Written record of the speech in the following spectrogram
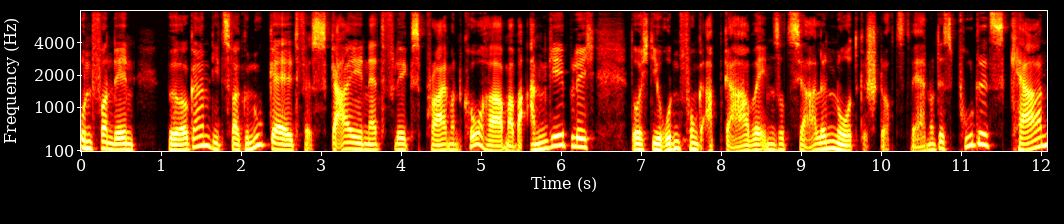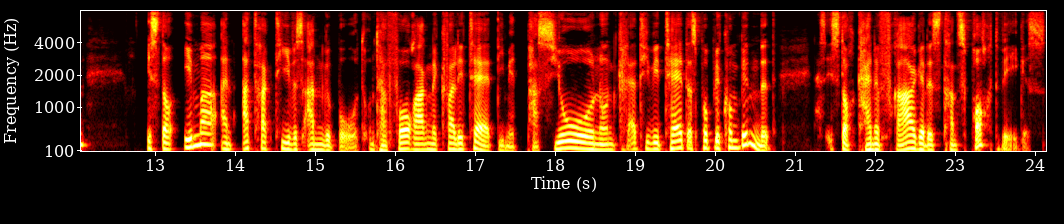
und von den Bürgern, die zwar genug Geld für Sky, Netflix, Prime und Co haben, aber angeblich durch die Rundfunkabgabe in soziale Not gestürzt werden. Und des Pudels Kern ist doch immer ein attraktives Angebot und hervorragende Qualität, die mit Passion und Kreativität das Publikum bindet. Das ist doch keine Frage des Transportweges.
